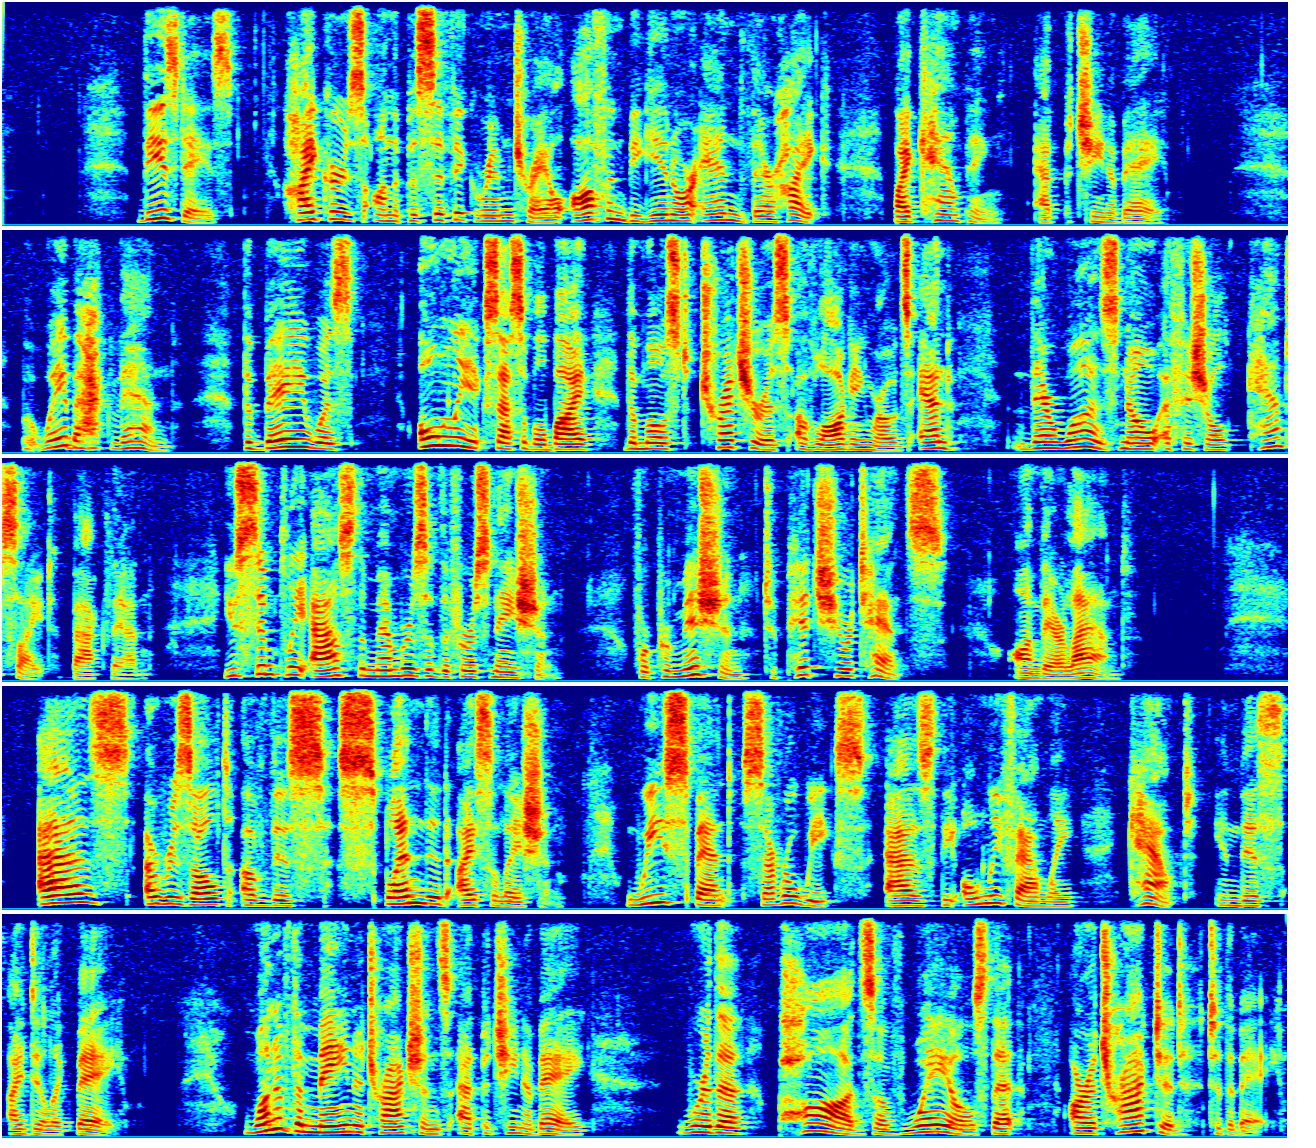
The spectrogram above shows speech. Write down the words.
These days, hikers on the Pacific Rim Trail often begin or end their hike by camping at Pachena Bay. But way back then, the bay was only accessible by the most treacherous of logging roads, and there was no official campsite back then. You simply asked the members of the First Nation for permission to pitch your tents on their land. As a result of this splendid isolation, we spent several weeks as the only family camped in this idyllic bay. One of the main attractions at Pachena Bay were the pods of whales that are attracted to the bay.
